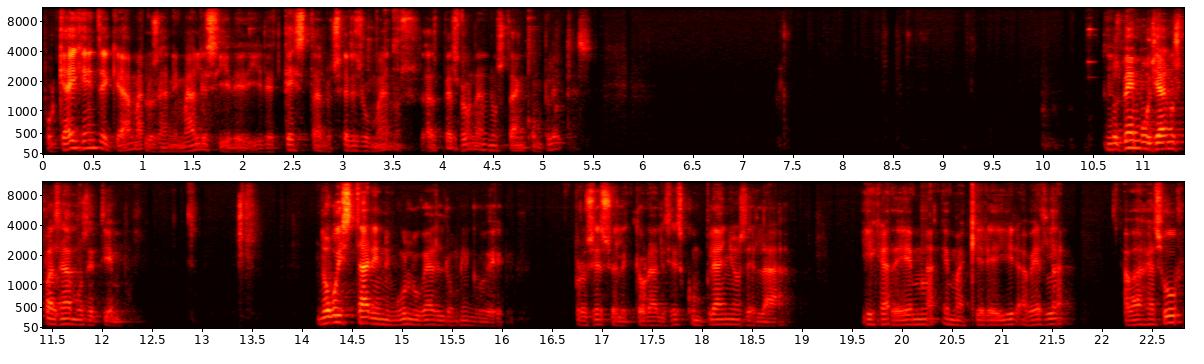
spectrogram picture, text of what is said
Porque hay gente que ama a los animales y, y detesta a los seres humanos. Las personas no están completas. Nos vemos, ya nos pasamos de tiempo. No voy a estar en ningún lugar el domingo de procesos electorales. Es cumpleaños de la hija de Emma. Emma quiere ir a verla a Baja Sur.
